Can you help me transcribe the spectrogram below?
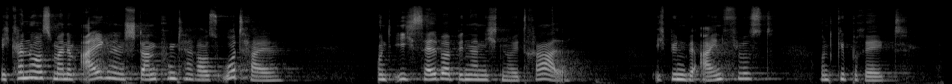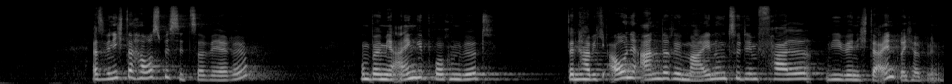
Ich kann nur aus meinem eigenen Standpunkt heraus urteilen und ich selber bin ja nicht neutral. Ich bin beeinflusst und geprägt. Also wenn ich der Hausbesitzer wäre und bei mir eingebrochen wird, dann habe ich auch eine andere Meinung zu dem Fall, wie wenn ich der Einbrecher bin.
